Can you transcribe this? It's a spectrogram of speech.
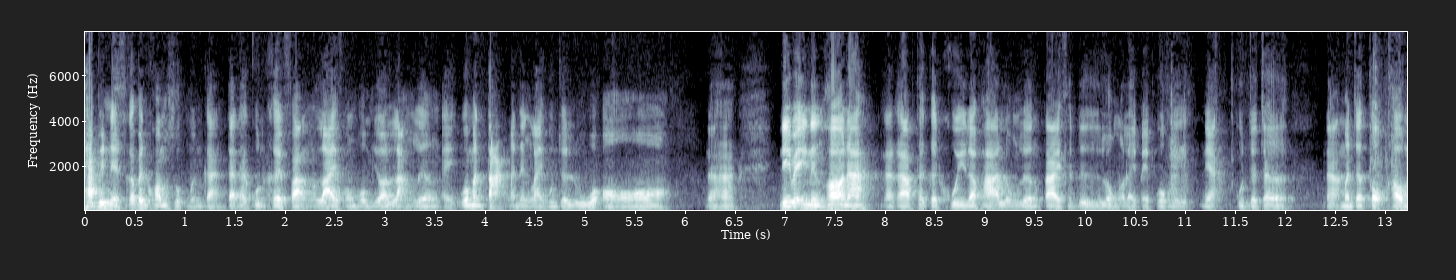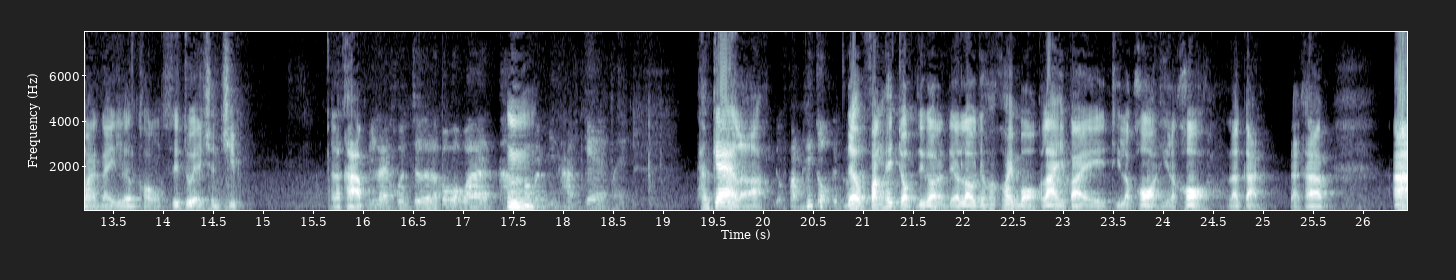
happiness ก็เป็นความสุขเหมือนกัน แต่ถ้าคุณเคยฟังไลฟ์ของผมย้อนหลังเรื่องไอ้ว่ามันต่างกันอย่างไร คุณจะรู้ว่าอ๋อนะฮะนี่เป็นอีกหนึ่งข้อนะนะครับ ถ้าเกิดคุยแล้วพาลงเรื่องใต้สะดือลงอะไรไปพวกนี้เนี่ยคุณจะเจอนะมันจะตกเข้ามาในเรื่องของ situationship นะครับมีหลายคนเจอแล้วก็บอกว่าถาอืมมว่ามันมีทางแก้ไหม ทางแก้เหรอ เดี๋ยวฟังให้จบกันก่อนเดี๋ยวฟังให้จบดีกว่าเดี๋ยวเราจะค่อยๆ บอกไล่ไปทีละข้อทีละข้อแล้วกันนะครับ อ่า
